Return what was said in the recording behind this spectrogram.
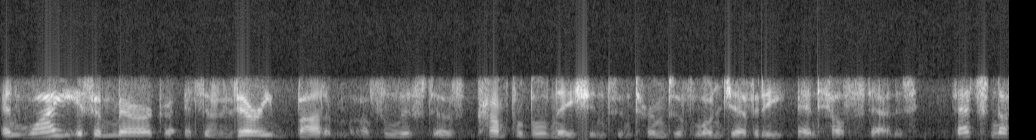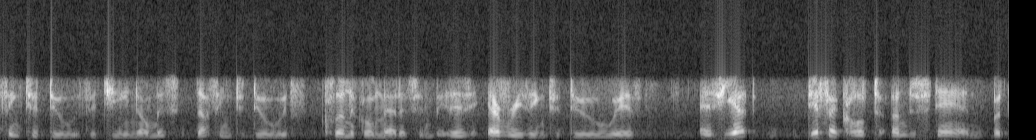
And why is America at the very bottom of the list of comparable nations in terms of longevity and health status? That's nothing to do with the genome. It's nothing to do with clinical medicine. It has everything to do with, as yet difficult to understand, but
